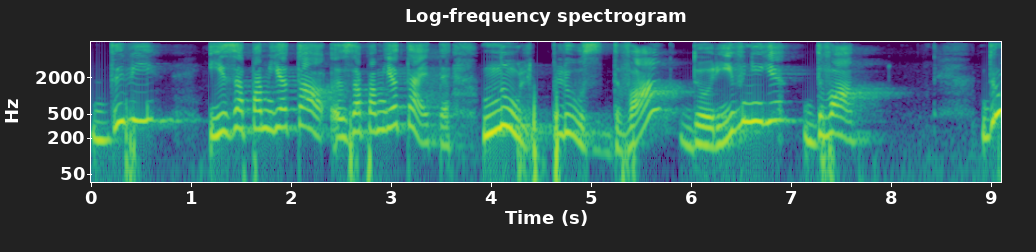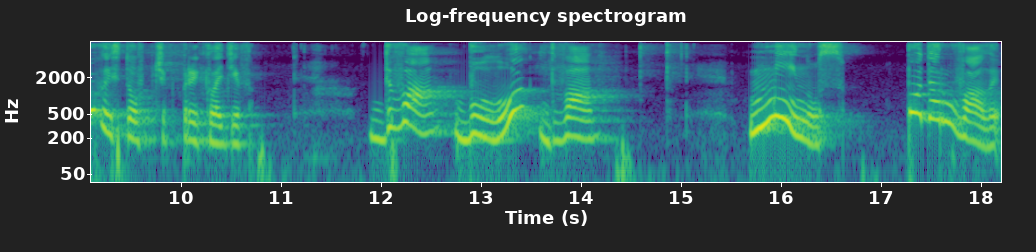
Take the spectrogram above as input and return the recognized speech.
дві. І запам'ята... запам'ятайте, 0 плюс 2 дорівнює 2. Другий стовпчик прикладів. 2 було 2. Мінус подарували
